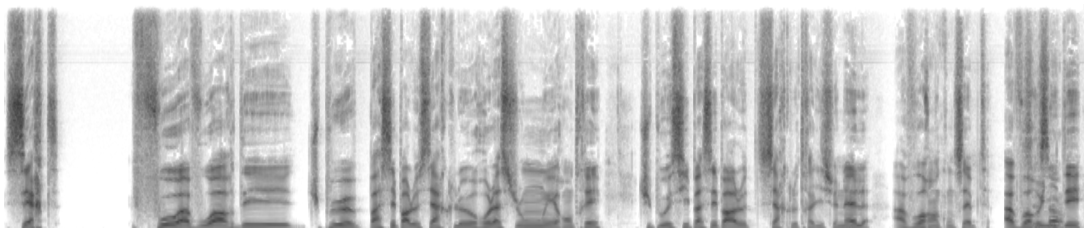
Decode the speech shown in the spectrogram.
certes, faut avoir des. Tu peux passer par le cercle relation et rentrer. Tu peux aussi passer par le cercle traditionnel, avoir un concept, avoir une ça. idée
